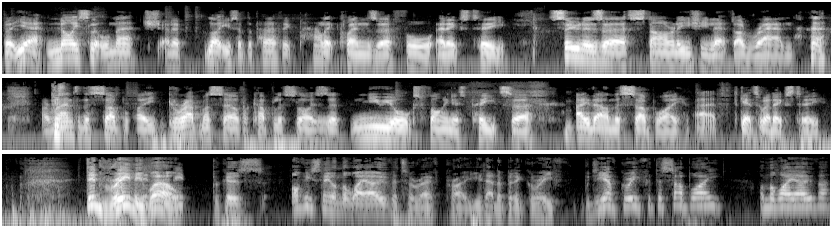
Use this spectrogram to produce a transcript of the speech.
But yeah, nice little match, and a, like you said, the perfect palate cleanser for NXT. Soon as uh, Starr and Ishii left, I ran. I ran to the subway, grabbed myself a couple of slices of New York's finest pizza, ate that on the subway uh, to get to NXT. Did really well because obviously on the way over to Rev Pro, you'd had a bit of grief. Did you have grief with the subway? On the way over?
